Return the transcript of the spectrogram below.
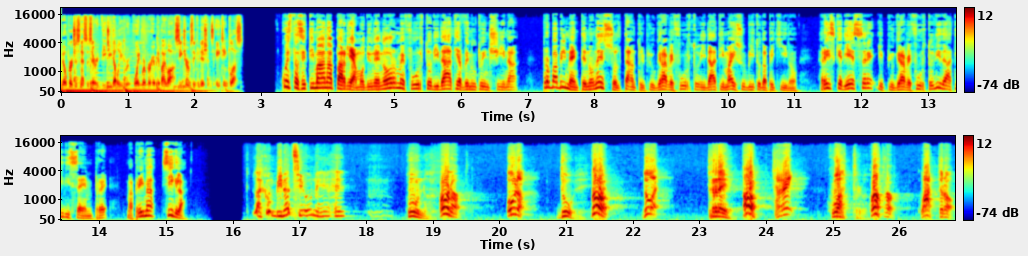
No purchase necessary. VGW Group. Void were prohibited by law. See terms and conditions. 18 plus. Questa settimana parliamo di un enorme furto di dati avvenuto in Cina. Probabilmente non è soltanto il più grave furto di dati mai subito da Pechino, rischia di essere il più grave furto di dati di sempre. Ma prima, sigla! La combinazione è... Uno, Uno, uno, due, due, due, tre, tre, tre, quattro, quattro. quattro.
